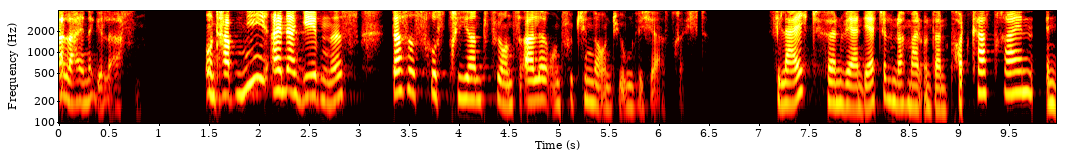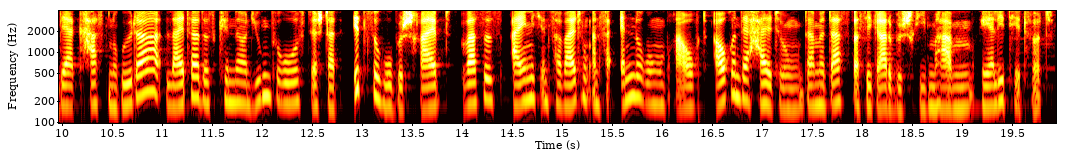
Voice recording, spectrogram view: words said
alleine gelassen und habe nie ein Ergebnis. Das ist frustrierend für uns alle und für Kinder und Jugendliche erst recht. Vielleicht hören wir an der Stelle nochmal in unseren Podcast rein, in der Carsten Röder, Leiter des Kinder- und Jugendbüros der Stadt Itzehoe, beschreibt, was es eigentlich in Verwaltung an Veränderungen braucht, auch in der Haltung, damit das, was Sie gerade beschrieben haben, Realität wird.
